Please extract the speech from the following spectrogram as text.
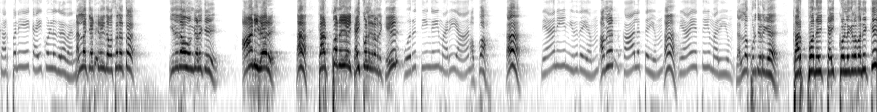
கற்பனையை கை கொள்ளுகிறவன். நல்ல கேட்டீங்க இந்த வசனத்தை? இதுதான் உங்களுக்கு. ஆணி வேறு. ஆ, கற்பனையை கைக்கொள்கிறவனுக்கு ஒரு தீங்கையும் அறியான். அப்பா ஆ, ஞானியின் இருதயம் அவன் காலத்தையும் ஆ. நியாயத்தையும் அறியும். நல்லா புரிஞ்சிடுங்க கற்பனை கைக்கொள்ளுகிறவனுக்கு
